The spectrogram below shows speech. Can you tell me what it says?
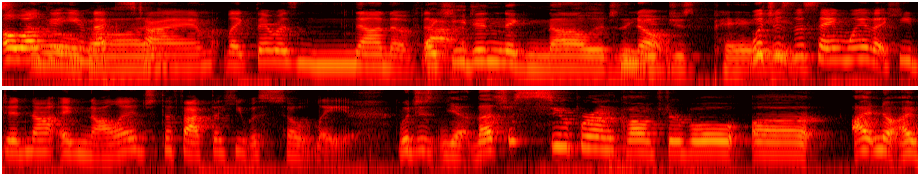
"Oh, I'll get you next time." Like there was none of that. Like he didn't acknowledge that No. you just paid. Which is the same way that he did not acknowledge the fact that he was so late. which is yeah that's just super uncomfortable uh i know i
